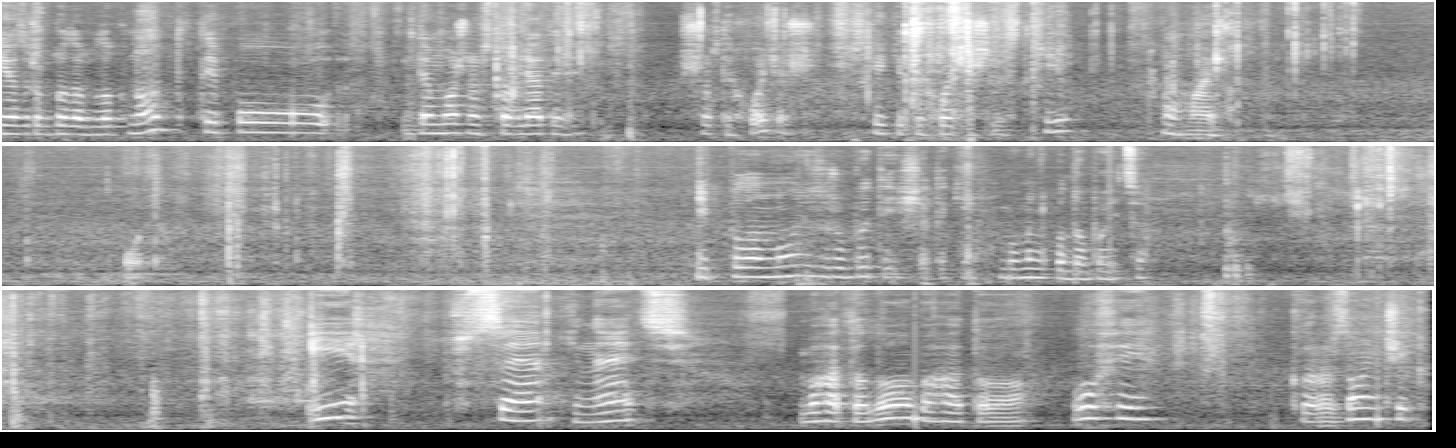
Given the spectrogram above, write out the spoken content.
Я зробила блокнот, типу, де можна вставляти, що ти хочеш, скільки ти хочеш листків. Ну, майже. От. І планую зробити ще такі, бо мені подобається. І все, кінець. Багато ло, багато луфі, коразончик.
